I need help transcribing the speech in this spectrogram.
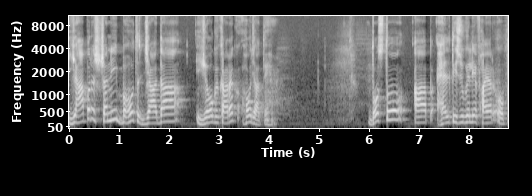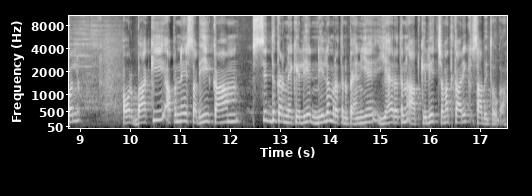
यहाँ पर शनि बहुत ज़्यादा योग कारक हो जाते हैं। दोस्तों, आप हेल्थ इशू के लिए फायर ओपल और बाकी अपने सभी काम सिद्ध करने के लिए नीलम रत्न पहनिए। यह रत्न आपके लिए चमत्कारिक साबित होगा।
